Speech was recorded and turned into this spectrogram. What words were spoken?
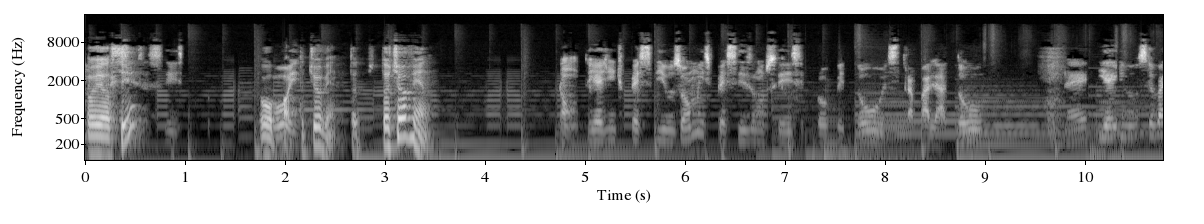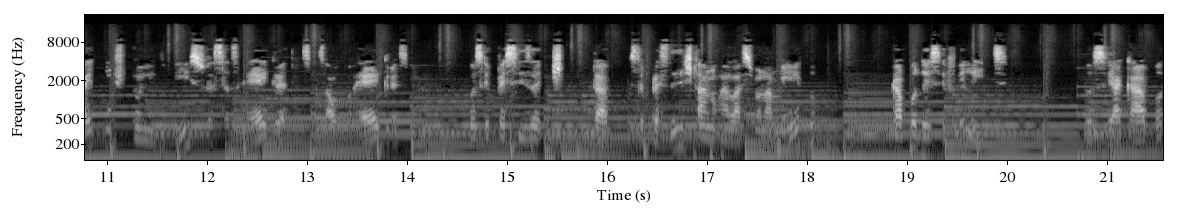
Oi, Elci? Opa, Oi. tô te ouvindo. Tô, tô te ouvindo. Pronto, e a gente precisa, os homens precisam ser esse provedor, esse trabalhador, né? E aí você vai construindo isso, essas regras, essas auto-regras. Você precisa estar, você precisa estar num relacionamento para poder ser feliz. Você acaba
